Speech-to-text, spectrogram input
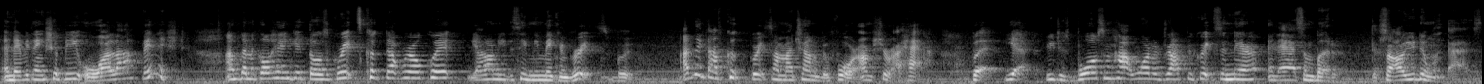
and everything should be voila finished I'm gonna go ahead and get those grits cooked up real quick. Y'all don't need to see me making grits, but I think I've cooked grits on my channel before. I'm sure I have. But yeah, you just boil some hot water, drop your grits in there, and add some butter. That's all you're doing, guys.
